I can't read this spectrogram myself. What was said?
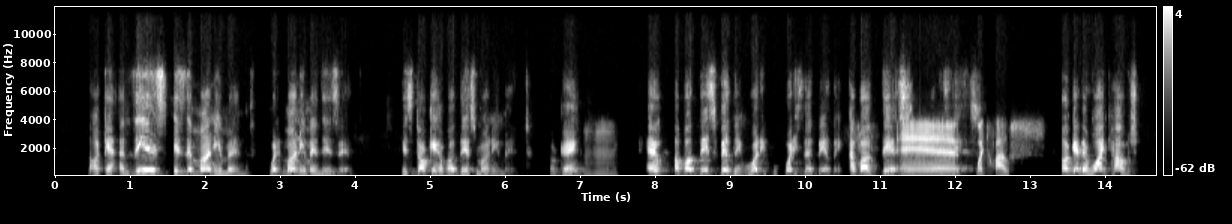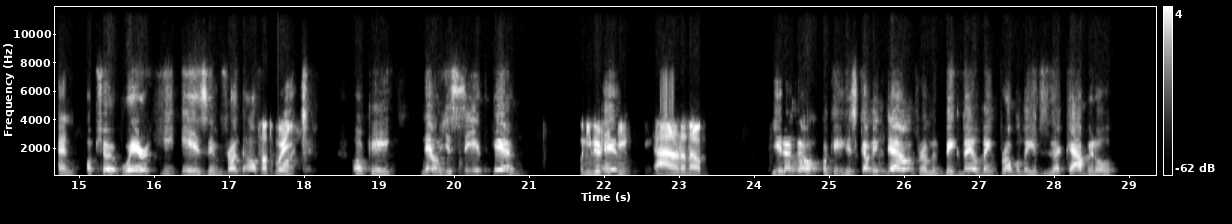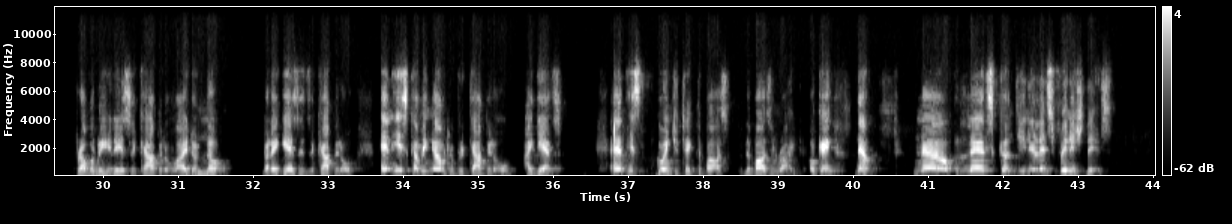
Okay, and this is the monument. What monument is it? He's talking about this monument, okay? mhm. And about this building, what, what is that building? About this? Uh, this? White House, Okay, the White House. And observe where he is in front of Subway. what? Okay, now you see it here? University, I don't know. You don't know. Okay, he's coming down from a big building. Probably it's the capital. Probably it is a capital. I don't know, but I guess it's a capital. And he's coming out of the capital, I guess. And he's going to take the bus, the bus ride. Okay, now, now let's continue. Let's finish this.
